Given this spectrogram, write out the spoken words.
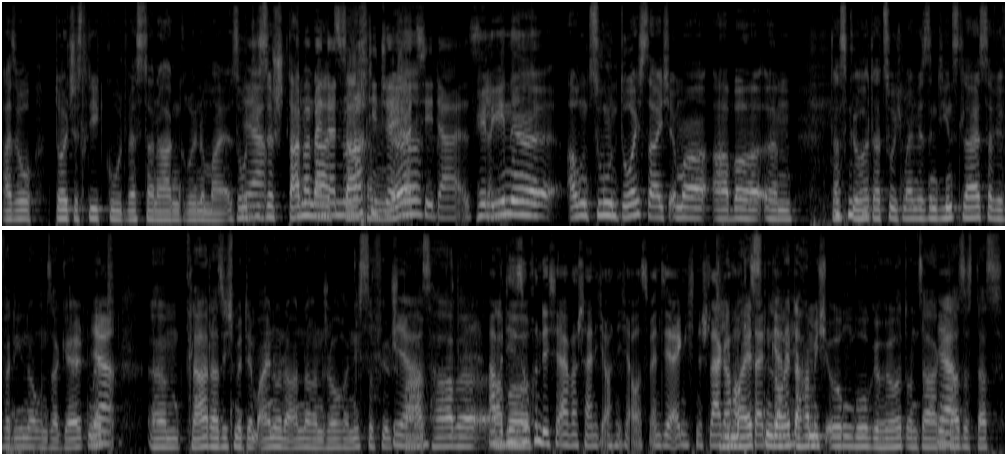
Also deutsches Lied gut, Westernhagen, Grönemeyer. So diese Standardsachen. Ne? Da ist, Helene Augen zu und durch, sage ich immer, aber ähm, das gehört dazu. Ich meine, wir sind Dienstleister, wir verdienen da unser Geld mit. Ähm, klar, dass ich mit dem einen oder anderen Genre nicht so viel Spaß habe. Aber, aber, die suchen dich ja wahrscheinlich auch nicht aus, wenn sie eigentlich eine Schlagerhochzeit Die meisten Leute haben mich irgendwo gehört und sagen, ja. das ist das,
